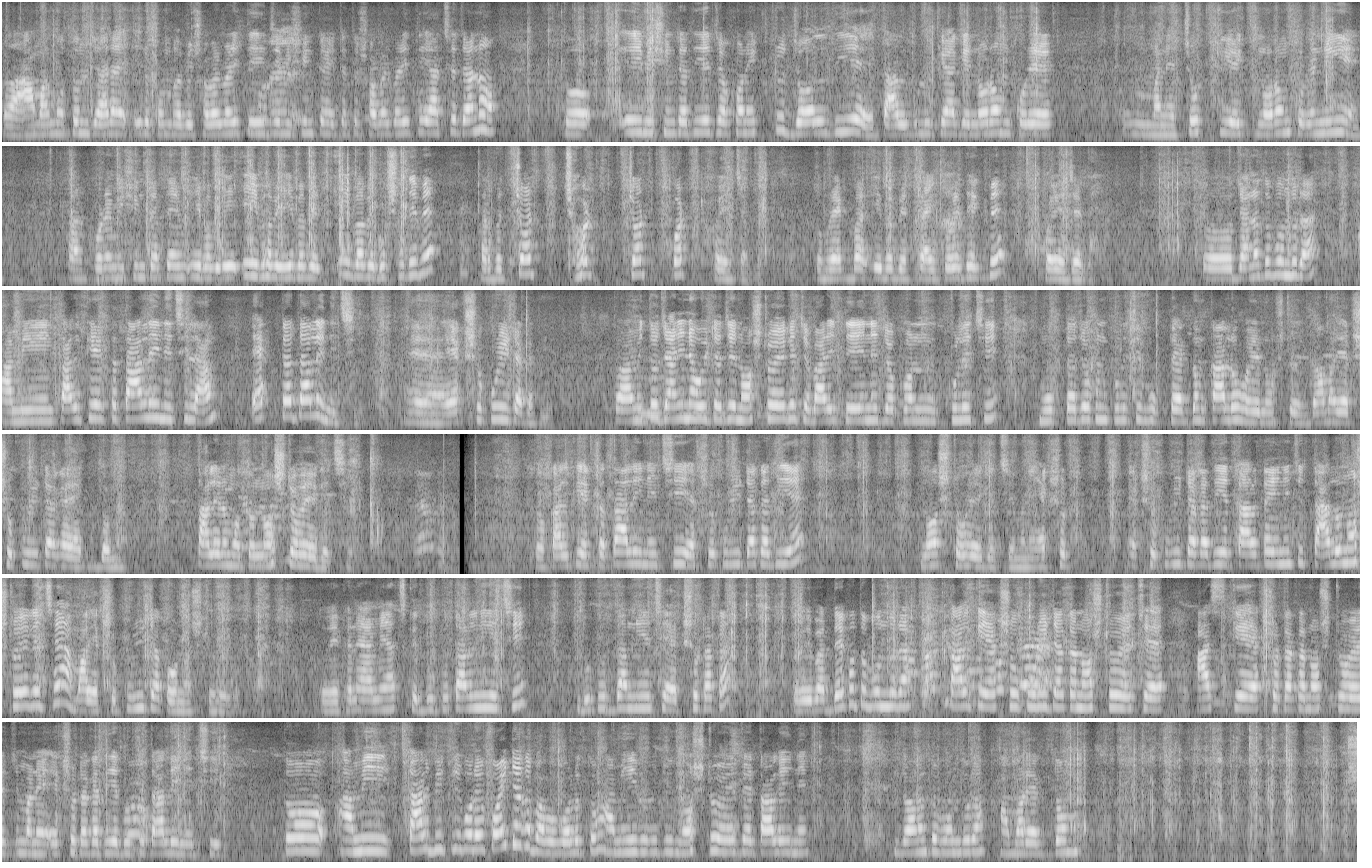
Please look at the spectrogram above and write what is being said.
তো আমার মতন যারা এরকমভাবে সবার বাড়িতে এই যে মেশিনটা, এটা তো সবার বাড়িতেই আছে, জানো? তো এই মেশিনটা দিয়ে যখন একটু জল দিয়ে তালগুলোকে আগে নরম করে মানে চটকিয়ে একটু নরম করে নিয়ে তারপরে মেশিনটাতে এইভাবে এইভাবে এইভাবে এইভাবে ঘষা দেবে, তারপর চট ছট চটপট হয়ে যাবে। তোমরা একবার এভাবে ট্রাই করে দেখবে, হয়ে যাবে। তো জানো তো বন্ধুরা, আমি কালকে একটা তাল এনেছিলাম, একটা তাল এনেছি একশো কুড়ি টাকা দিয়ে। তো আমি তো জানি না ওইটা যে নষ্ট হয়ে গেছে, বাড়িতে এনে যখন খুলেছি, মুখটা যখন খুলেছি, মুখটা একদম কালো হয়ে নষ্ট হয়ে গেছে। আমার একশো কুড়ি টাকা একদম তালের মতো নষ্ট হয়ে গেছে। তো কালকে একটা তাল এনেছি, একশো কুড়ি টাকা দিয়ে, নষ্ট হয়ে গেছে মানে একশো একশো কুড়ি টাকা দিয়ে তালটা এনেছি, তালও নষ্ট হয়ে গেছে, আমার একশো কুড়ি টাকাও নষ্ট হয়ে গেছে। তো এখানে আমি আজকে দুটো তাল নিয়েছি, দুটোর দাম নিয়েছি একশো টাকা। তো এবার দেখো তো বন্ধুরা, কালকে একশো কুড়ি টাকা নষ্ট হয়েছে, আজকে একশো টাকা নষ্ট হয়েছে মানে একশো টাকা দিয়ে দুটো তাল এনেছি। তো আমি তাল বিক্রি করে কয় টাকা পাবো বলো তো? আমি এইভাবে যদি নষ্ট হয়ে যায় তাল এনে, জানো তো বন্ধুরা, আমার একদম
